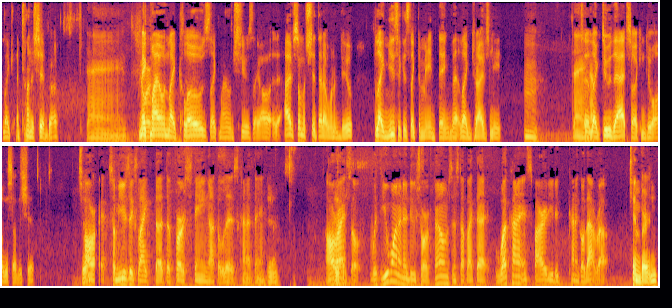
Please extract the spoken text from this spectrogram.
like a ton of shit, bro. Dang. Make my own like clothes, like my own shoes, like all. I have so much shit that I want to do, but like music is like the main thing that like drives me Mm. Dang. to like do that, so I can do all this other shit. So All right. So music's like the the first thing out the list, kind of thing. Yeah. All Yeah. right. So with you wanting to do short films and stuff like that, what kind of inspired you to kind of go that route? Tim Burton.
